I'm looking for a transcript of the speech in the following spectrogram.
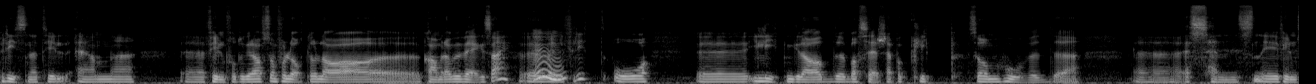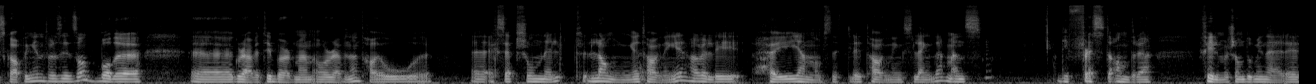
prisene til en eh, filmfotograf som får lov til å la eh, kameraet bevege seg eh, Mhm. veldig fritt, og eh, i liten grad baserer seg på klipp som hovedessensen eh, i filmskapingen, for å si det sånn. Både eh, Gravity, Birdman og Revenant har jo eh, eksepsjonelt lange tagninger. Har veldig høy gjennomsnittlig tagningslengde, mens de fleste andre filmer som dominerer,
